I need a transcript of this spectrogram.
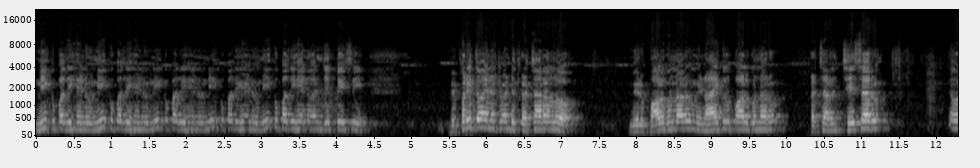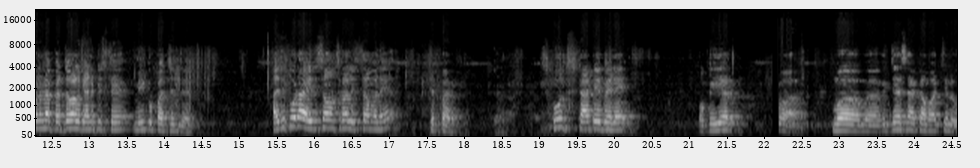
నీకు పదిహేను నీకు పదిహేను నీకు పదిహేను నీకు పదిహేను నీకు పదిహేను అని చెప్పేసి విపరీతమైనటువంటి ప్రచారంలో మీరు పాల్గొన్నారు మీ నాయకులు పాల్గొన్నారు ప్రచారం చేశారు. ఎవరైనా పెద్దవాళ్ళు కనిపిస్తే మీకు పద్దెనిమిది అది కూడా ఐదు సంవత్సరాలు ఇస్తామని చెప్పారు. స్కూల్స్ స్టార్ట్ అయిపోయినాయి. ఒక ఇయర్. విద్యాశాఖ మంత్రులు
